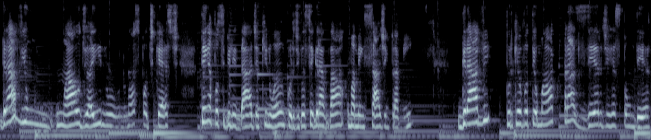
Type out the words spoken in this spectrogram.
grave um, um áudio aí no, no nosso podcast Tem a possibilidade aqui no Anchor de você gravar uma mensagem para mim. Grave, porque eu vou ter o maior prazer de responder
